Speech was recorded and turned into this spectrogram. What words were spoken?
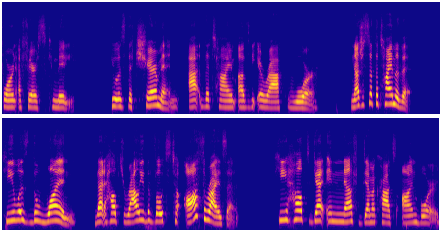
Foreign Affairs Committee. He was the chairman at the time of the Iraq War, not just at the time of it. He was the one that helped rally the votes to authorize it. He helped get enough Democrats on board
